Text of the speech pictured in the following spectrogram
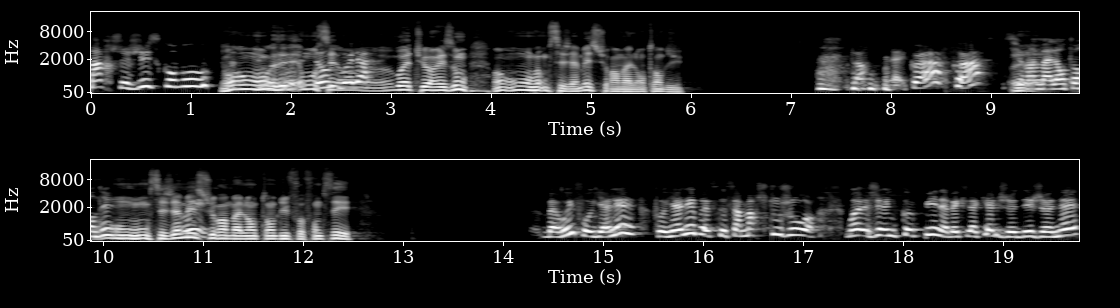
marche jusqu'au bout. On, on- on Donc sait- voilà. euh, ouais, tu as raison. On ne sait jamais sur un malentendu. Quoi? Quoi? Sur Euh, un malentendu? On ne sait jamais Oui. sur un malentendu. Faut foncer. Ben oui, faut y aller, faut y aller parce que ça marche toujours. Moi, j'ai une copine avec laquelle je déjeunais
